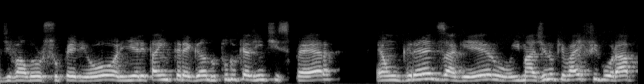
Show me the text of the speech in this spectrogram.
de valor superior e ele está entregando tudo o que a gente espera. É um grande zagueiro, imagino que vai figurar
